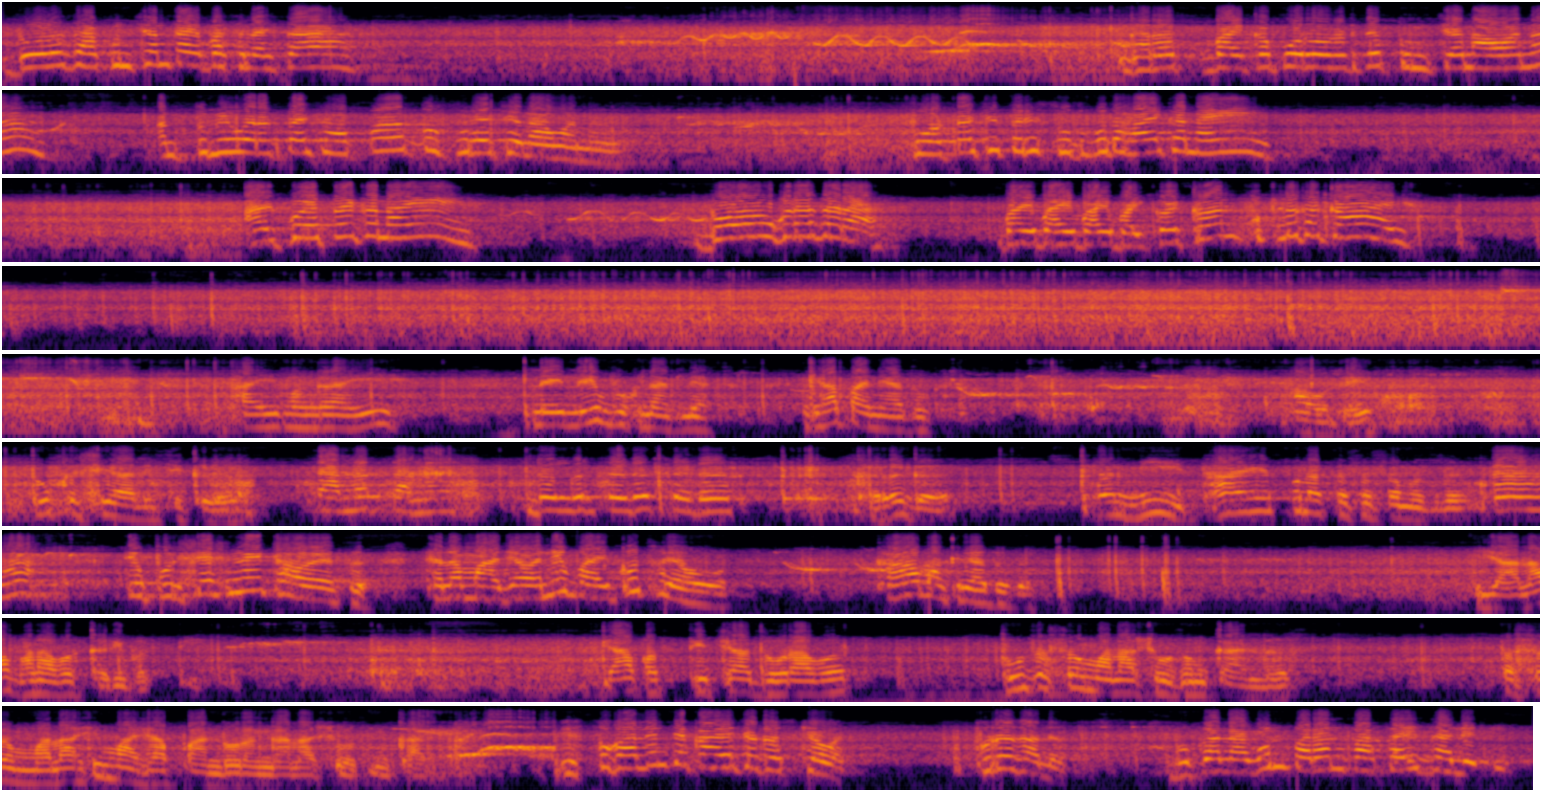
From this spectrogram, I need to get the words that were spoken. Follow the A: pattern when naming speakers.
A: डोळं झाकून छान काय बसलायचा घरात बायका पोर ओरडते तुमच्या नावानं आणि तुम्ही ओरडतायचा आपण दुसऱ्याच्या नावानं. पोटाची तरी सुदबुद आहे का नाही? ऐकू येतंय का नाही? डोळा उघडा जरा. बाय बाय बाय बाय काय कान फुटलं का काय? आई मंगळाई लय लय भूक लागल्यात. घ्या पाणी अजून.
B: आवडे. तू कशी आलीस इकडं?
A: चालत चालत. डोंगर चढत चढत
B: खरं ग पण मी इथं आहे तुला कसं समजलं?
A: आहा, ते पुरुषाच नाही ठावायचं त्याला माझ्यावानी बायकोच व्हावं खा भाकरी अगोदर
B: याला म्हणावं खरी भक्ती. त्या भक्तीच्या जोरावर तू जसं मला शोधून काढलंस तसं मलाही माझ्या पांडुरंगाला शोधून काढलं.
A: दिसतो घालेन त्या काळ्याच्या डोसक्यावर. पुरं झालं. भुका लागून परान कासाईत झाले ती.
